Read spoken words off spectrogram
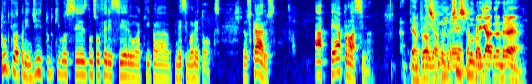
tudo que eu aprendi, tudo que vocês nos ofereceram aqui para nesse Money Talks. Meus caros, até a próxima. Até a próxima. Muitíssimo obrigado, André.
